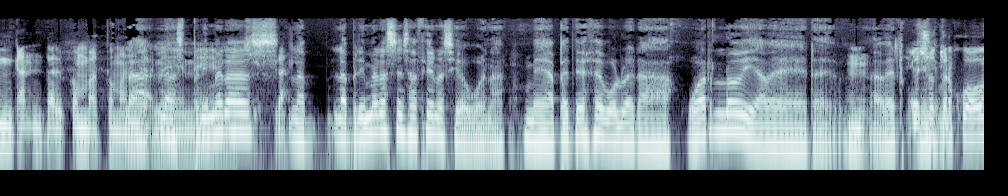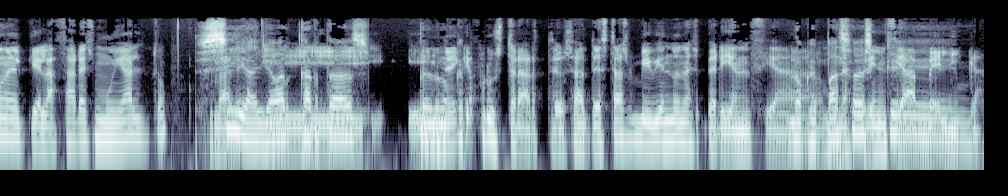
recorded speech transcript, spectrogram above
me encanta el Combat La- Commander. me- las me- me primeras, la, la primera sensación ha sido buena. Me apetece volver a jugarlo y a ver, eh, Mm. a ver. es qué- otro juego en el que el azar es muy alto. Sí, ¿vale? al llevar Y- cartas, Y pero no hay que- que... frustrarte, o sea, te estás viviendo una experiencia, Lo que una pasa es que experiencia bélica.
